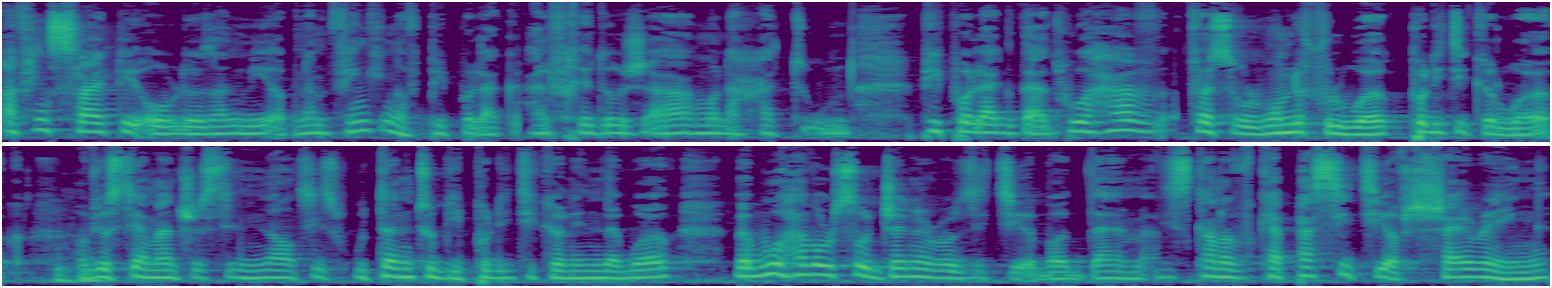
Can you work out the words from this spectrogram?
I think slightly older than me. And I'm thinking of people like Alfredo Jaar, Mona Hatoum, people like that who have, first of all, wonderful work, political work. Mm-hmm. Obviously, I'm interested in artists who tend to be political in their work, but who have also generosity about them, this kind of capacity of sharing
